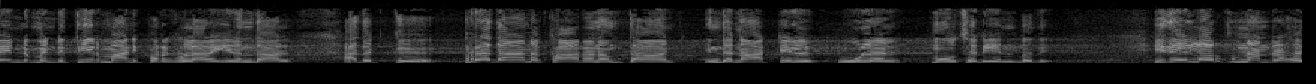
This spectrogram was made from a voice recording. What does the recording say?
வேண்டும் என்று தீர்மானிப்பவர்களாக இருந்தால் அதற்கு பிரதான காரணம் தான் இந்த நாட்டில் ஊழல் மோசடி என்பது. இது எல்லோருக்கும் நன்றாக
